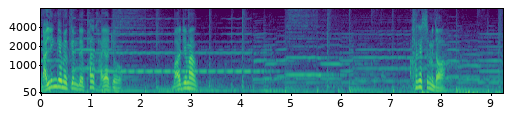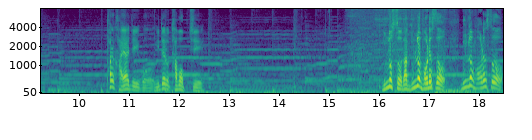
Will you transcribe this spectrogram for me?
날린 게 몇 개인데 팔 가야죠. 마지막 하겠습니다. 팔 가야지 이거. 이대로 답 없지. 눌렀어. 나 눌러 버렸어. 눌러 버렸어.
